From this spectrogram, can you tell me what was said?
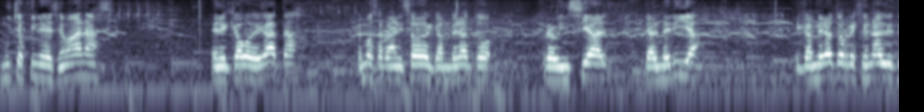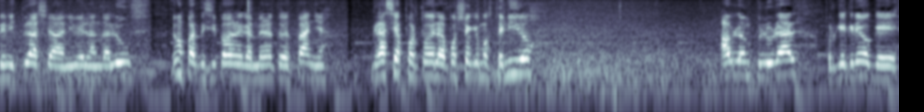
muchos fines de semana en el Cabo de Gata. Hemos organizado el campeonato provincial de Almería, el campeonato regional de tenis playa a nivel andaluz. Hemos participado en el campeonato de España. Gracias por todo el apoyo que hemos tenido. Hablo en plural porque creo que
